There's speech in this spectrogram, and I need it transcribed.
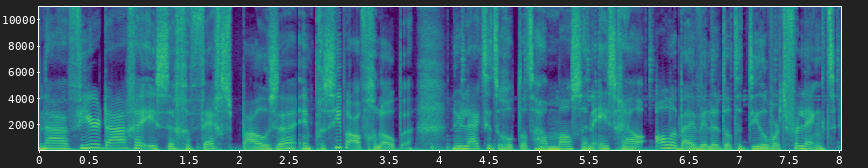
Na vier dagen is de gevechtspauze in principe afgelopen. Nu lijkt het erop dat Hamas en Israël allebei willen dat de deal wordt verlengd.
